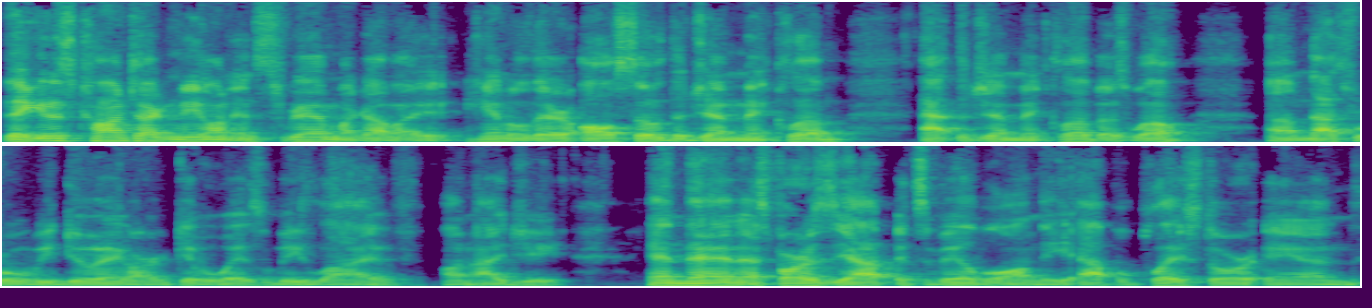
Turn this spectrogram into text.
They can just contact me on Instagram. I got my handle there. Also, the Gem Mint Club at the Gem Mint Club as well. Um, that's where we'll be doing our giveaways. We'll be live on IG. And then as far as the app, it's available on the Apple Play Store and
